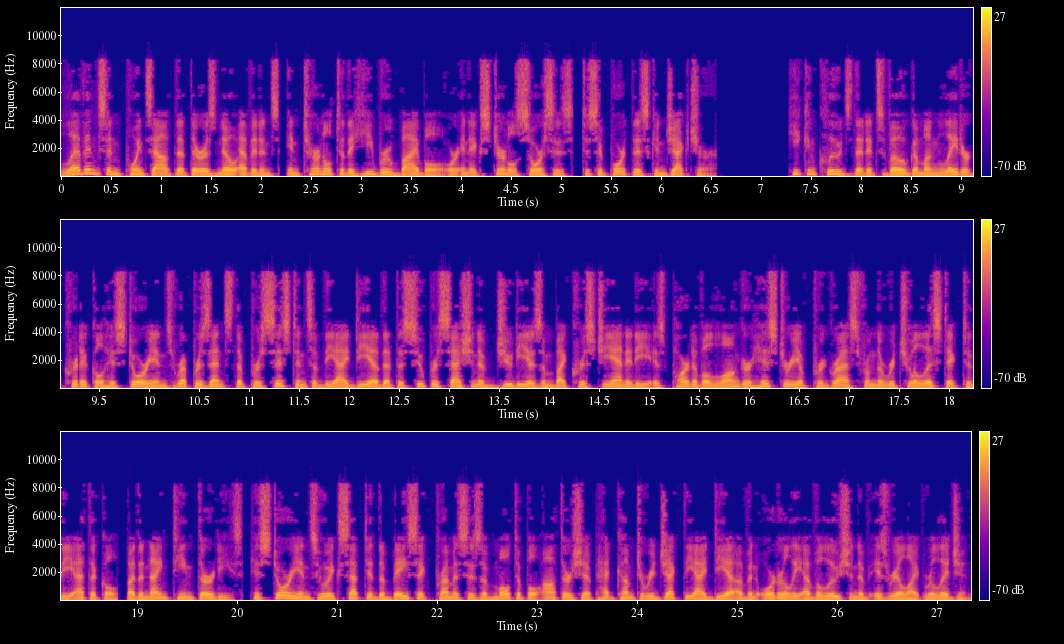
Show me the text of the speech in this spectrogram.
Levinson points out that there is no evidence, internal to the Hebrew Bible or in external sources, to support this conjecture. He concludes that its vogue among later critical historians represents the persistence of the idea that the supersession of Judaism by Christianity is part of a longer history of progress from the ritualistic to the ethical. By the 1930s, historians who accepted the basic premises of multiple authorship had come to reject the idea of an orderly evolution of Israelite religion.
